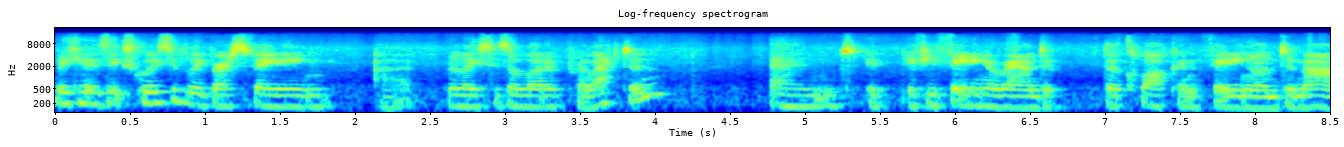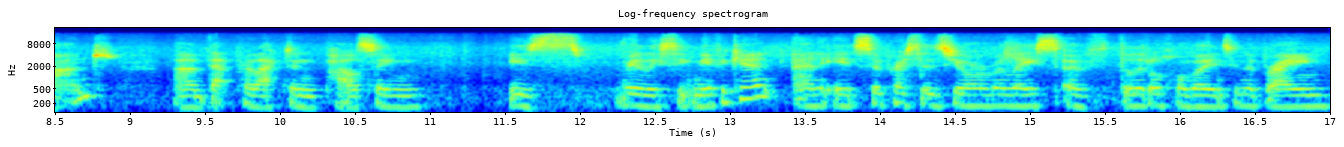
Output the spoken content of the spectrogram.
Because exclusively breastfeeding uh, releases a lot of prolactin, and it, if you're feeding around the clock and feeding on demand, um, that prolactin pulsing is really significant and it suppresses your release of the little hormones in the brain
